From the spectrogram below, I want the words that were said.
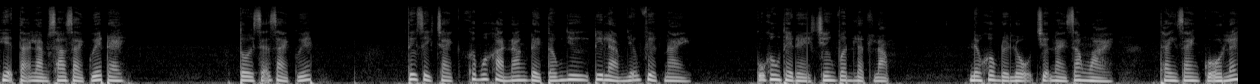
Hiện tại làm sao giải quyết đây? Tôi sẽ giải quyết. Tiêu dịch trạch không có khả năng để Tống Như đi làm những việc này. Cũng không thể để Trương Vân lật lọng. Nếu không để lộ chuyện này ra ngoài, thanh danh của Oleg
